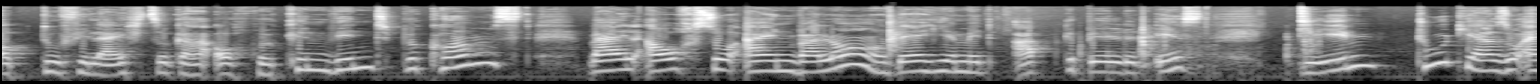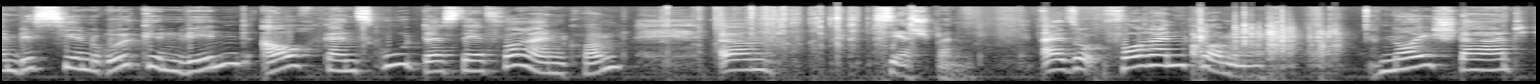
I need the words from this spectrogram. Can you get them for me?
ob du vielleicht sogar auch Rückenwind bekommst, weil auch so ein Ballon, der hier mit abgebildet ist, dem tut ja so ein bisschen Rückenwind auch ganz gut, dass der vorankommt. Ähm, sehr spannend. Also vorankommen, Neustart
